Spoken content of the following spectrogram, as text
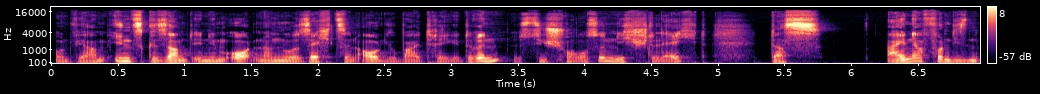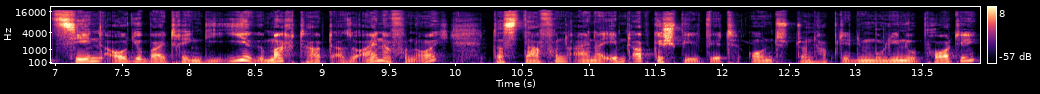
und wir haben insgesamt in dem Ordner nur 16 Audiobeiträge drin, ist die Chance nicht schlecht, dass einer von diesen 10 Audiobeiträgen, die ihr gemacht habt, also einer von euch, dass davon einer eben abgespielt wird. Und dann habt ihr den Molino Porti,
